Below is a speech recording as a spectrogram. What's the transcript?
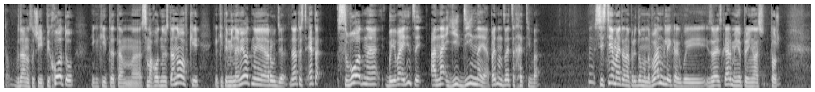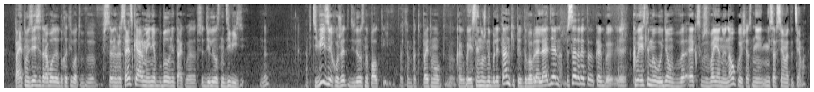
там, в данном случае, и пехоту, и какие-то там э, самоходные установки, какие-то минометные орудия. Да? То есть это сводная боевая единица, она единая, поэтому называется хатива. Система эта, она придумана в Англии, как бы, и израильская армия ее переняла тоже. Поэтому здесь это работает бахативот. В, в, например, советской армии не, было не так, все делилось на дивизии. Да? А в дивизиях уже это делилось на полки. Поэтому, поэтому, как бы, если нужны были танки, то их добавляли отдельно. Беседер это, как бы, если мы уйдем в экскурс в военную науку, сейчас не, не совсем эта тема.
